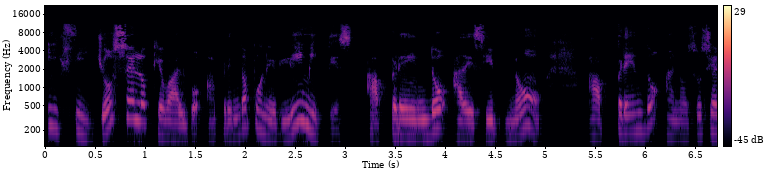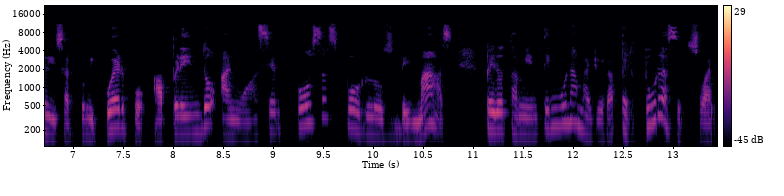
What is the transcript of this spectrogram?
y si yo sé lo que valgo, aprendo a poner límites, aprendo a decir no, aprendo a no socializar con mi cuerpo, aprendo a no hacer cosas por los demás, pero también tengo una mayor apertura sexual.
